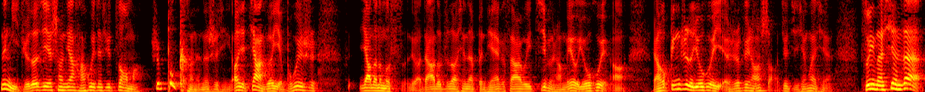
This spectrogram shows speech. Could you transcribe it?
那你觉得这些商家还会再去造吗？是不可能的事情，而且价格也不会是压得那么死，对吧？大家都知道现在本田 XRV 基本上没有优惠啊，然后缤智的优惠也是非常少，就几千块钱，所以呢，现在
